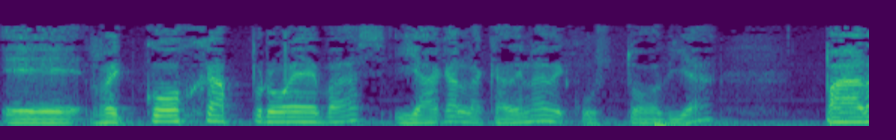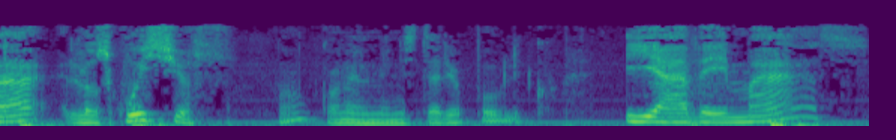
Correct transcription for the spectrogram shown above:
eh, recoja pruebas y haga la cadena de custodia para los juicios con el Ministerio Público. Y además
